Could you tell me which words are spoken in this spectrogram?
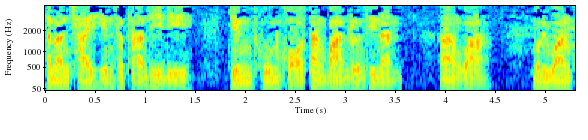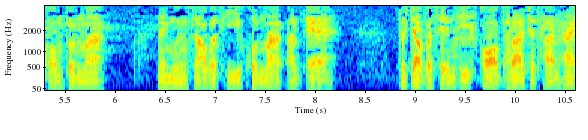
ธนัญชัยเห็นสถานที่ดี จึงทูลขอตั้งบ้านเรือนที่นั่น อ้างว่าบริวารของตนมาก ในเมืองสาวัตถีคนมากอันแอ พระเจ้าประสิทธิก็พระราชทานให้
